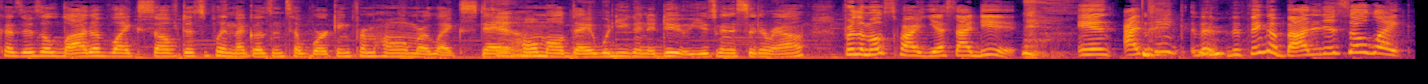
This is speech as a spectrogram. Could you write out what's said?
Because there's a lot of like self discipline that goes into working from home or like staying Yeah. home all day. What are you gonna do? You're just gonna sit around? For the most part, yes, I did. and I think the, the thing about it is so like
